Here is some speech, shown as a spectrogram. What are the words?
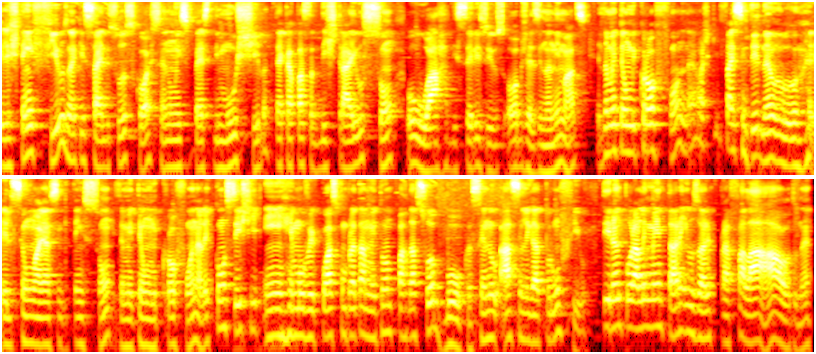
Eles têm fios né, que saem de suas costas, sendo uma espécie de mochila, tem a capacidade de extrair o som ou o ar de seres vivos ou objetos inanimados. Ele também tem um microfone, né? Acho que faz sentido, né? Ele ser um alien assim que tem som. Ele também tem um microfone ali que consiste em remover quase completamente uma parte da sua boca, sendo assim ligado por um fio. Tirando por alimentarem e usarem para falar alto, né?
